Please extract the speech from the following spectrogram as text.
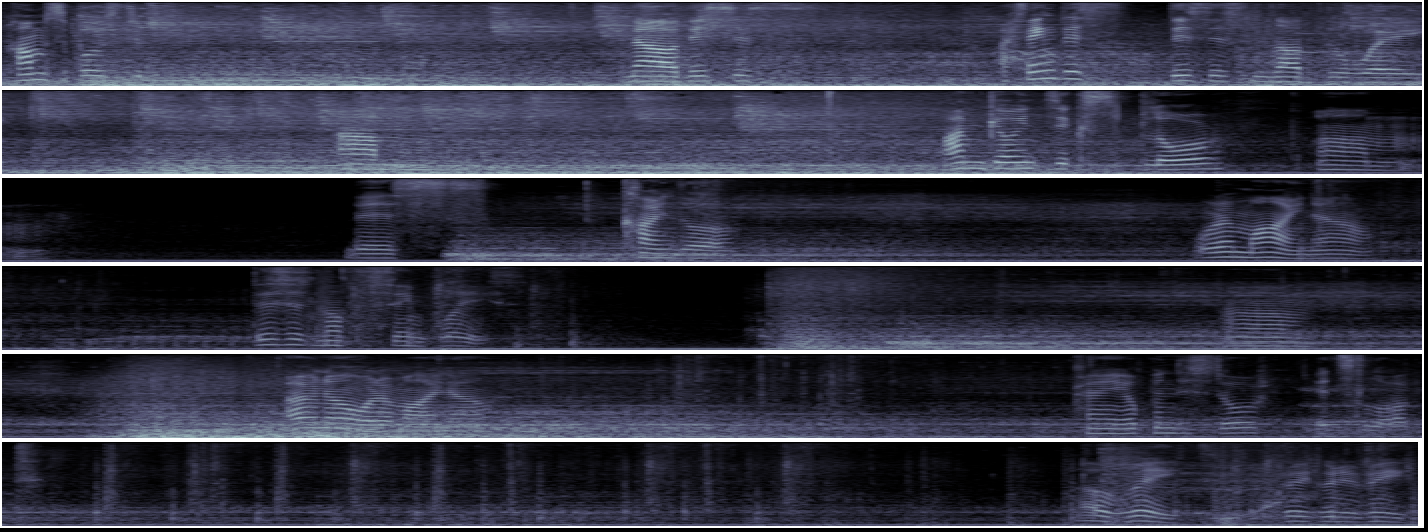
How am supposed to No, this is I think this this is not the way. Um I'm going to explore um this kinda... Where am I now? This is not the same place. Um... I don't know where am I now. Can I open this door? It's locked. Oh, wait. Wait, wait, wait.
